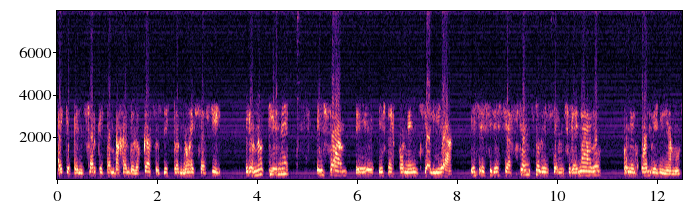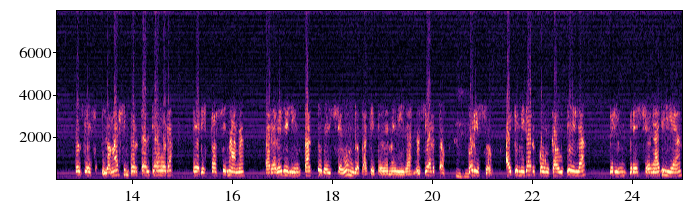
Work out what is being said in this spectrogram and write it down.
hay que pensar que están bajando los casos, esto no es así, pero no tiene esa, eh, esa exponencialidad, es decir, ese ascenso desenfrenado con el cual veníamos. Entonces, lo más importante ahora, ver esta semana para ver el impacto del segundo paquete de medidas, ¿no es cierto? Por eso, hay que mirar con cautela, pero impresionaría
